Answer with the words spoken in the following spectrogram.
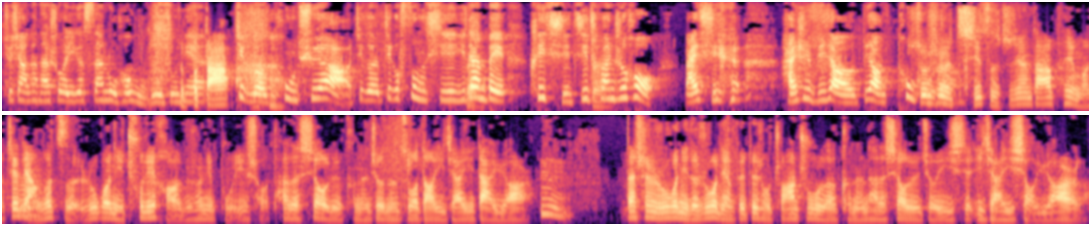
就像刚才说，一个三路和五路中间不搭，这个空缺啊，这个这个缝隙一旦被黑棋击穿之后，白棋 还是比较比较痛苦的。就是棋子之间搭配嘛，这两个子如果你处理好，比如说你补一手，它的效率可能就能做到一加一大于二。嗯。但是如果你的弱点被对手抓住了，可能它的效率就一些一加一小于二了，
